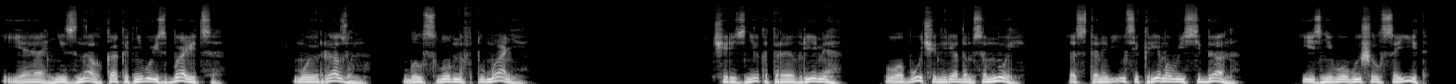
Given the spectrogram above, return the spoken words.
Я не знал, как от него избавиться. Мой разум был словно в тумане. Через некоторое время у обочины рядом со мной остановился кремовый седан. Из него вышел Саид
